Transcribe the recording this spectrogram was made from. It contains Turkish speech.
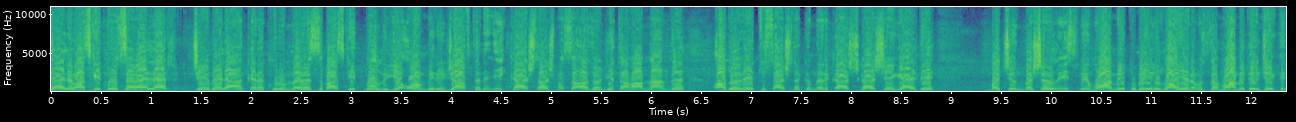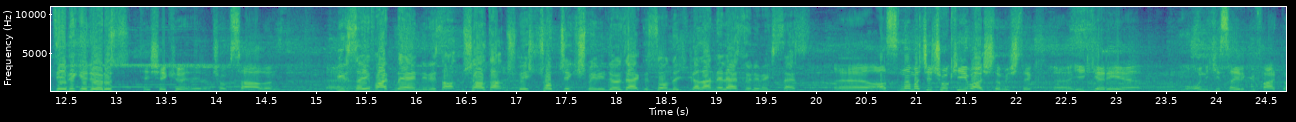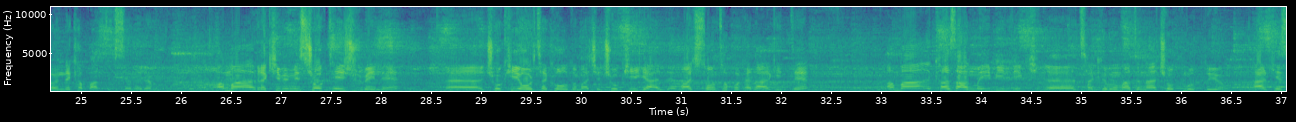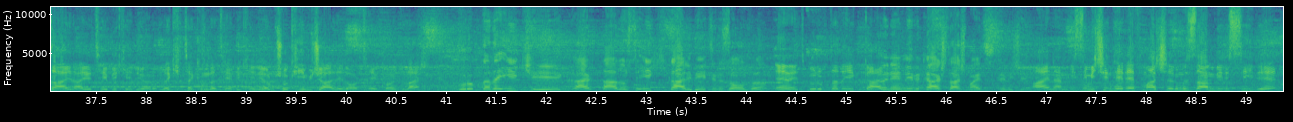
Değerli basketbol severler, CBL Ankara Kurumlar Arası Basketbol Ligi 11. haftanın ilk karşılaşması az önce tamamlandı. ADO ve TUSAŞ takımları karşı karşıya geldi. Maçın başarılı ismi Muhammed Ubeydullah yanımızda. Muhammed öncelikle tebrik ediyoruz. Teşekkür ederim. Çok sağ olun. Bir sayı farkla yendiniz. 66-65 çok çekişmeliydi özellikle son dakikalar. Neler söylemek istersin? Ee, aslında maça çok iyi başlamıştık. Ee, ilk yarıyı mm, 12 sayılık bir farkla önde kapattık sanırım. Ama rakibimiz çok tecrübeli. Ee, çok iyi ortak oldu maça. Çok iyi geldi. Maç son topa kadar gitti. Ama kazanmayı bildik. Ee, takımım adına çok mutluyum. Herkese ayrı ayrı tebrik ediyorum. Rakip takımı da tebrik ediyorum. Çok iyi mücadele ortaya koydular. Grupta da ilk, e, daha doğrusu ilk galibiyetiniz oldu. Evet, grupta da ilk galibiyet. Önemli bir karşılaşmaydı sizin için. Aynen bizim için hedef maçlarımızdan birisiydi.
